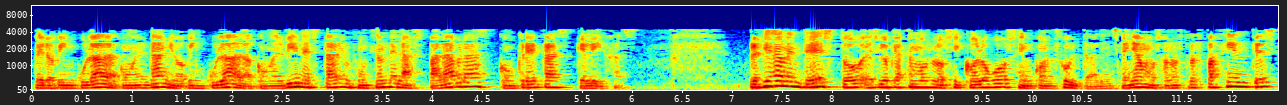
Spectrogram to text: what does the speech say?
pero vinculada con el daño, vinculada con el bienestar en función de las palabras concretas que elijas. Precisamente esto es lo que hacemos los psicólogos en consulta. Le enseñamos a nuestros pacientes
